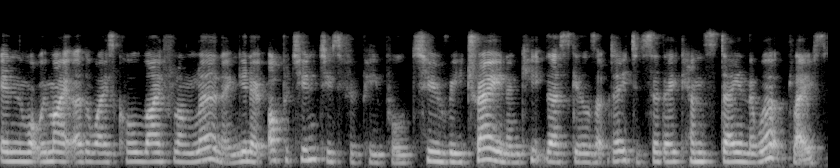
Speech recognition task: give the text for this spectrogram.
in what we might otherwise call lifelong learning, you know, opportunities for people to retrain and keep their skills updated so they can stay in the workplace.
